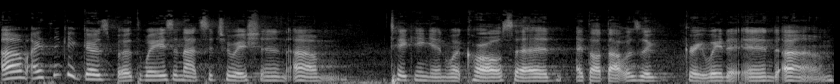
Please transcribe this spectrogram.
Um, I think it goes both ways in that situation. Um, taking in what Carl said, I thought that was a great way to end um,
